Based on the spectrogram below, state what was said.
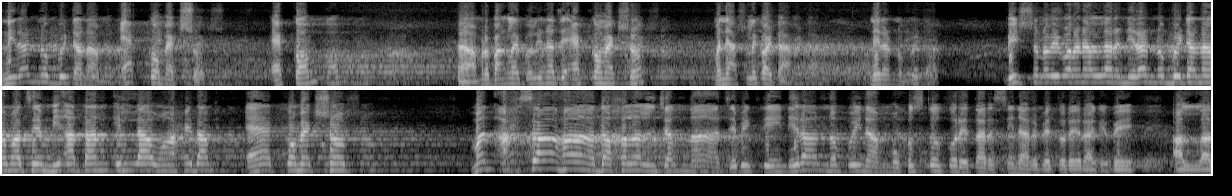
নিরানব্বইটা নাম, এক কম একশো। এক কম? হ্যাঁ আমরা বাংলায় বলি না যে এক কম একশো মানে আসলে কয়টা? নিরানব্বইটা। বিশ্ব নবী বলেন, আল্লাহর নিরানব্বইটা নাম আছে মিআতান ইল্লা ওয়াহিদা, এক কম একশো। মান আহসাহা যে ব্যক্তি এই 99 নাম মুখস্থ করে তার সিনার ভেতরে রাখবে, আল্লাহ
